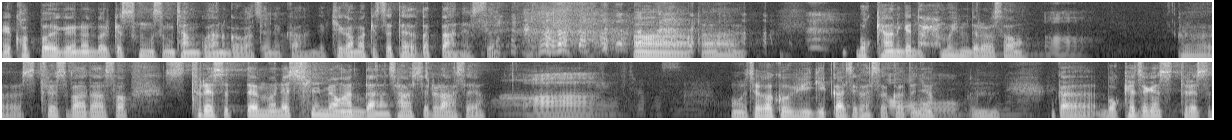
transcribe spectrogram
예, 겉보기에는 뭐 이렇게 승승장구하는 것 같으니까 기가 막혀서 대답도 안 했어요. 아, 아, 목회하는 게 너무 힘들어서 어, 그 스트레스 받아서 스트레스 때문에 실명한다는 사실을 아세요? 아, 어, 제가 그 위기까지 갔었거든요. 오, 그렇구나. 그러니까 목회적인 스트레스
